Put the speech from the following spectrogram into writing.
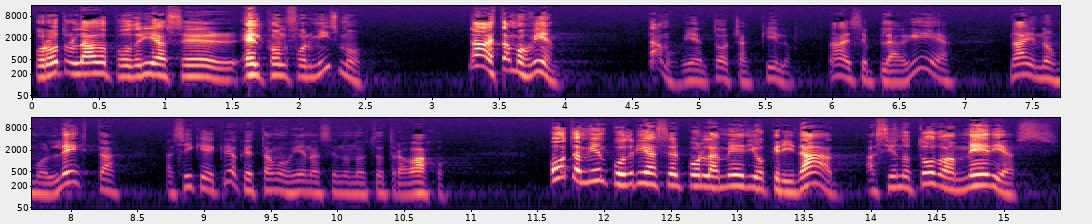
Por otro lado, podría ser el conformismo. No, estamos bien, estamos bien, todo tranquilo. Nadie se plaguea, nadie nos molesta, así que creo que estamos bien haciendo nuestro trabajo. O también podría ser por la mediocridad, haciendo todo a medias.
